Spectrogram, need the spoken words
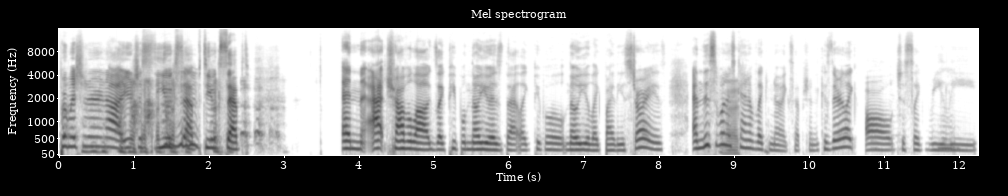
permission or not. You just you accept. You accept. And at travelogues, like people know you as that. Like people know you like by these stories. And this one is kind of like no exception because they're like all just like mm. really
